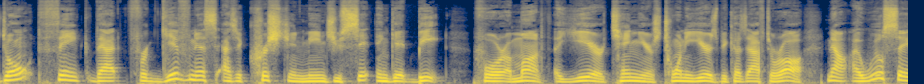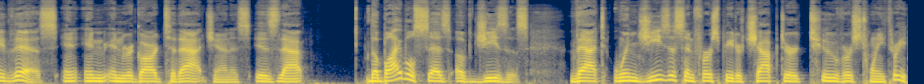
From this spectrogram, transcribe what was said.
don't think that forgiveness as a Christian means you sit and get beat for a month, a year, 10 years, 20 years, because after all, now I will say this in, in, in regard to that, Janice, is that the Bible says of Jesus that when Jesus in 1 Peter chapter 2 verse 23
